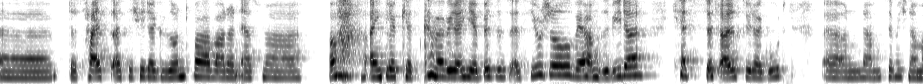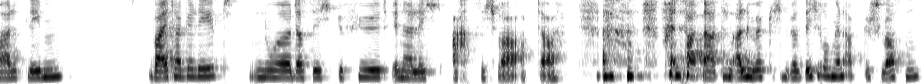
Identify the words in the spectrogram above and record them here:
Äh, das heißt, als ich wieder gesund war, war dann erstmal, oh, ein Glück, jetzt können wir wieder hier Business as usual, wir haben sie wieder, jetzt wird alles wieder gut äh, und haben ein ziemlich normales Leben weitergelebt, nur dass ich gefühlt innerlich 80 war ab da. Also, mein Partner hat dann alle möglichen Versicherungen abgeschlossen.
